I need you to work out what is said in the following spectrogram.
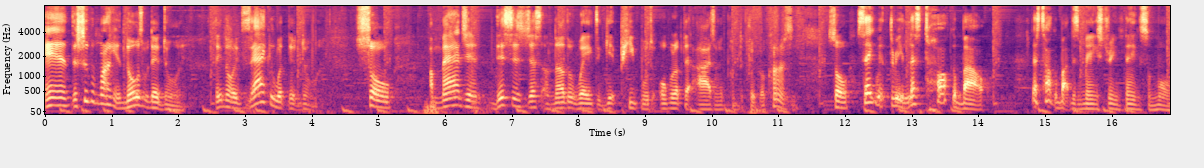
And the supermarket knows what they're doing. They know exactly what they're doing. So imagine this is just another way to get people to open up their eyes when it comes to cryptocurrency. So segment three, let's talk about let's talk about this mainstream thing some more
